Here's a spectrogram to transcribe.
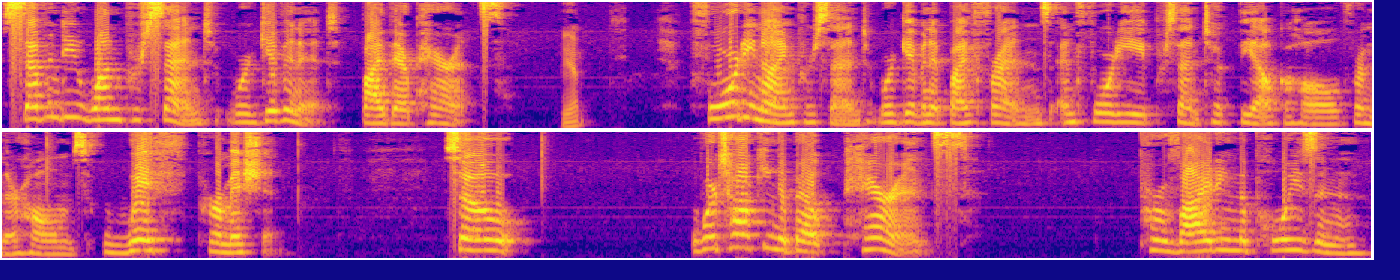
71% were given it by their parents. Yep. 49% were given it by friends, and 48% took the alcohol from their homes with permission. So we're talking about parents providing the poison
